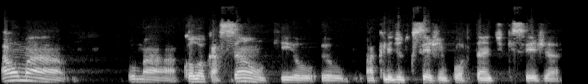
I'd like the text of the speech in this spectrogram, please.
há uma, uma colocação que eu, eu acredito que seja importante que seja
